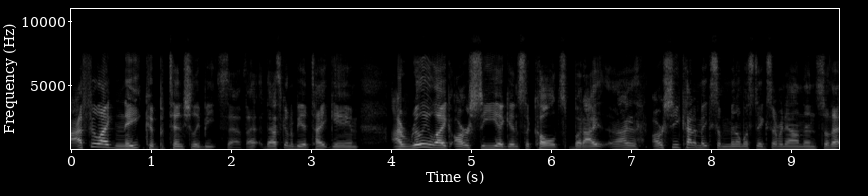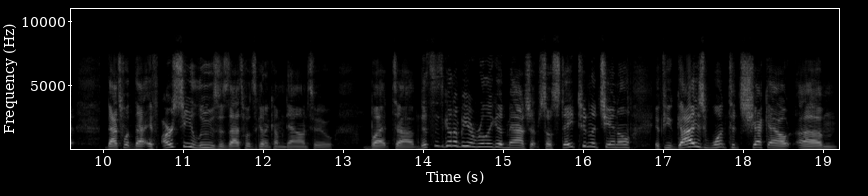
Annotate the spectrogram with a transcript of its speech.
I feel like Nate could potentially beat Seth. That, that's going to be a tight game. I really like RC against the Colts, but I, I RC kind of makes some mental mistakes every now and then. So that, that's what that. If RC loses, that's what's going to come down to. But uh, this is going to be a really good matchup. So stay tuned to the channel. If you guys want to check out um,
